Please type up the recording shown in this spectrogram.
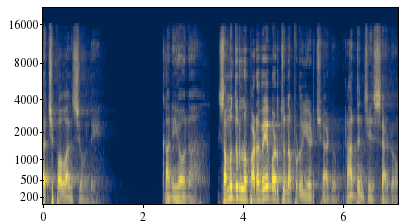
చచ్చిపోవాల్సి ఉంది. కానీ యోనా సముద్రంలో పడవేయబడుతున్నప్పుడు ఏడ్చాడు ప్రార్థన చేశాడు.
